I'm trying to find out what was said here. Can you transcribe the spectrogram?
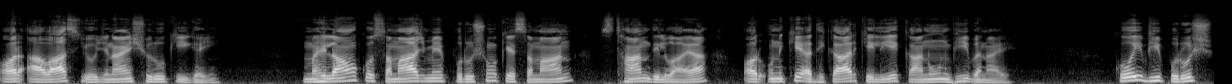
और आवास योजनाएँ शुरू की गई। महिलाओं को समाज में पुरुषों के समान स्थान दिलवाया और उनके अधिकार के लिए कानून भी बनाए। कोई भी पुरुष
